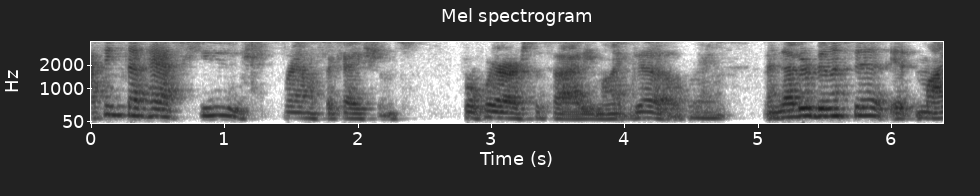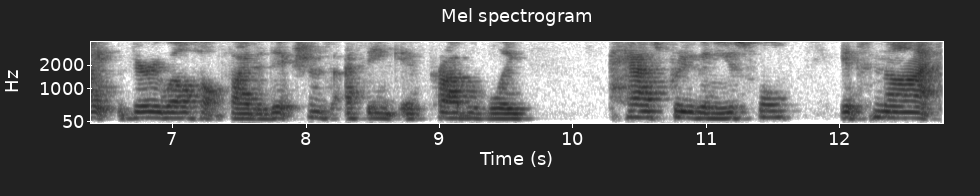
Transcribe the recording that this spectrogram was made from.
I think that has huge ramifications for where our society might go. Right. Another benefit, it might very well help fight addictions. I think it probably has proven useful. It's not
